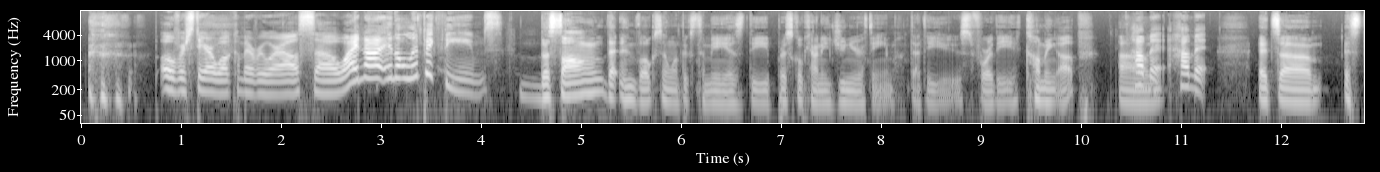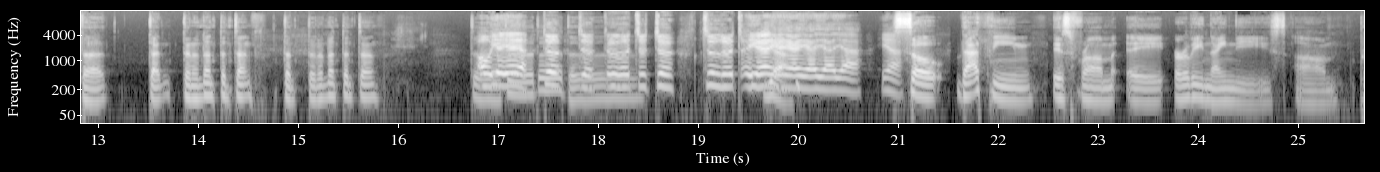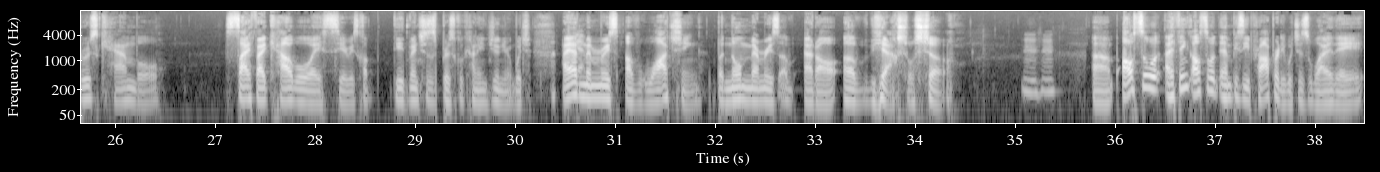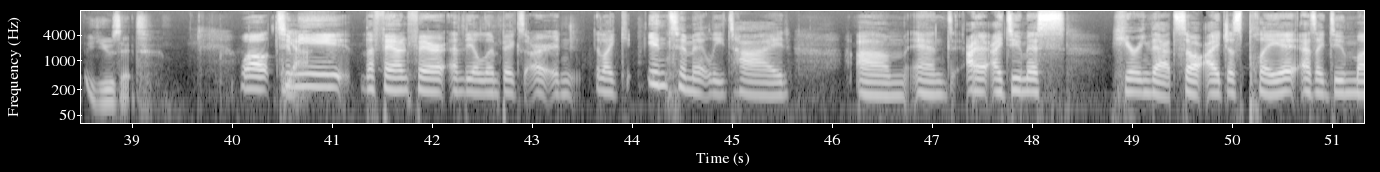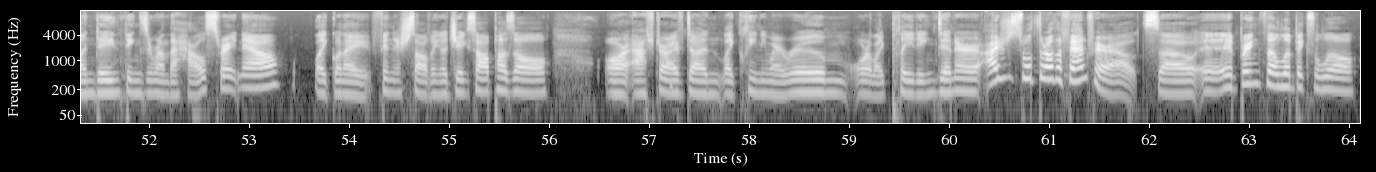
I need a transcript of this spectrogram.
overstay our welcome everywhere else. So why not in Olympic themes? The song that invokes Olympics to me is the Brisco County Junior theme that they used for the coming up. Um, hum it, hum it. It's um, it's the dun dun dun dun dun dun dun dun dun dun. Oh Yeah, yeah, Yeah. yeah, yeah, yeah, yeah, yeah. So that theme is from a early '90s um, Bruce Campbell sci-fi cowboy series called The Adventures of Brisco County Jr., which I have Yeah. memories of watching, but no memories of at all of the actual show. Mm-hmm. Um, also, I think also an NBC property, which is why they use it. Well, to Yeah. me, the fanfare and the Olympics are in, like intimately tied, um, and I, I do miss hearing that. So I just play it as I do mundane things around the house right now, like when I finish solving a jigsaw puzzle, or after I've done like cleaning my room or like plating dinner. I just will throw the fanfare out. So it, it brings the Olympics a little,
